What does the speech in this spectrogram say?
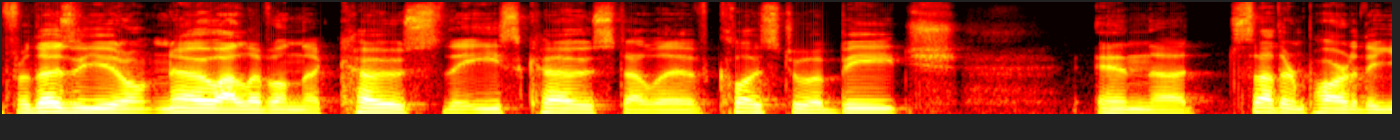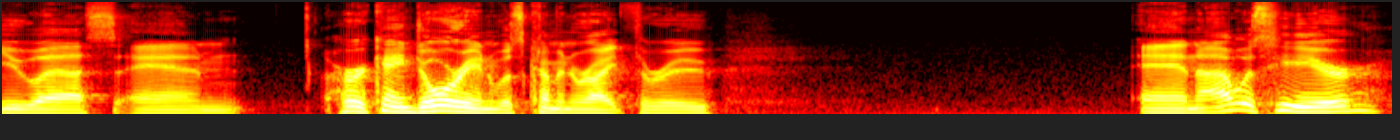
For those of you who don't know, I live on the coast, the East Coast. I live close to a beach in the southern part of the U.S., and Hurricane Dorian was coming right through. And I was here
